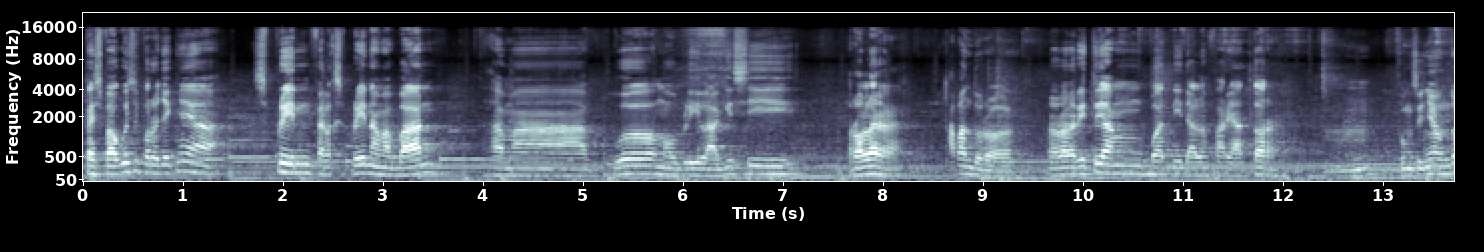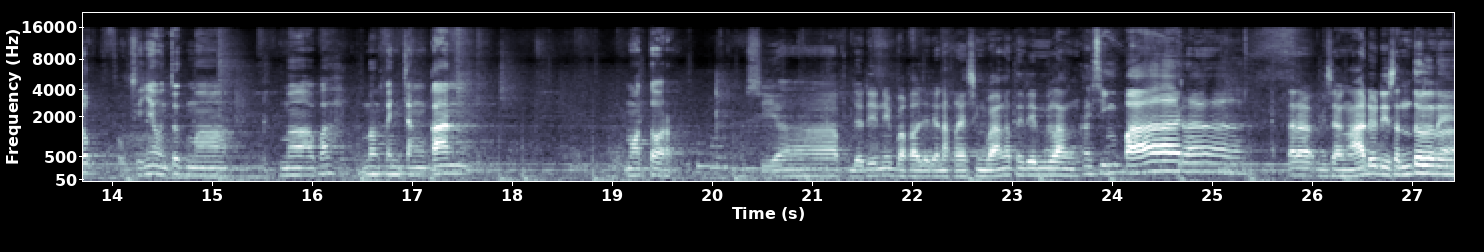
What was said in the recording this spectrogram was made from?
Vespa gue sih proyeknya ya sprint, velg sprint sama ban sama gue mau beli lagi sih roller. Apaan tuh roller? Roller itu yang buat di dalam variator. Hmm, fungsinya untuk Fungsinya untuk me, me- apa? mengencangkan motor. siap. Jadi ini bakal jadi anak racing banget nih dia bilang. Racing parah. Ntar bisa ngadu di Sentul nih.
